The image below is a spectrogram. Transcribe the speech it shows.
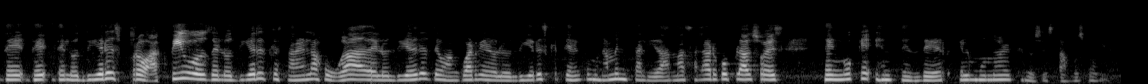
de, de, los líderes proactivos, de los líderes que están en la jugada, de los líderes de vanguardia, de los líderes que tienen como una mentalidad más a largo plazo es, tengo que entender el mundo en el que nos estamos moviendo.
